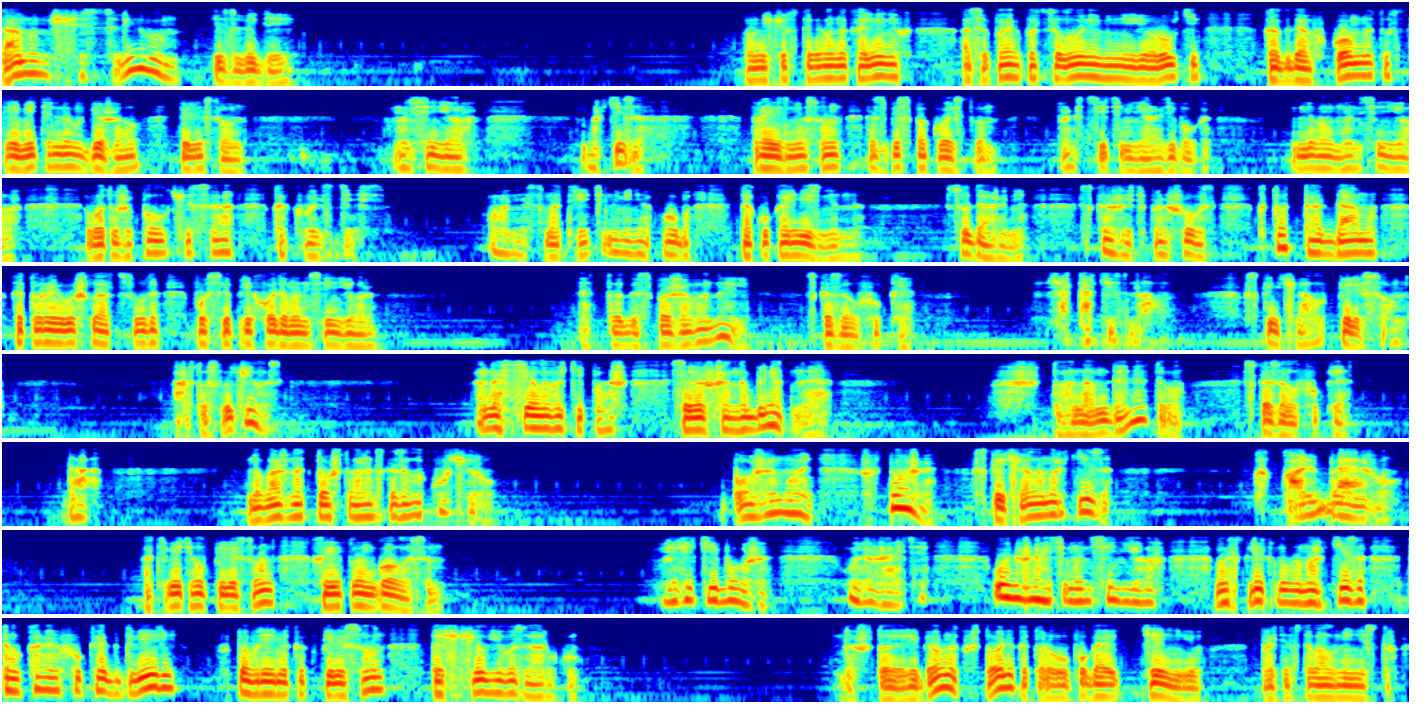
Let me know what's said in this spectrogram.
самым счастливым из людей. Он еще стоял на коленях, осыпая поцелуями ее руки, когда в комнату стремительно вбежал Пелесон. «Монсеньор, маркиза», — произнес он с беспокойством, — «простите меня, ради бога, но, монсеньор, вот уже полчаса, как вы здесь. О, не смотрите на меня оба так укоризненно. Сударыня, скажите, прошу вас, кто та дама, которая вышла отсюда после прихода монсеньора?» «Это госпожа Ванель», — сказал Фуке. «Я так и знал», — вскричал Пелесон. «А что случилось?» Она села в экипаж, совершенно бледная. «Что нам до этого?» — сказал Фуке. «Да, но важно то, что она сказала кучеру». «Боже мой, что же?» — вскричала маркиза. «К Кольберу!» — ответил Пелесон хриплым голосом. «Великий Боже! Уезжайте! Уезжайте, монсеньор!» — воскликнула маркиза, толкая Фуке к двери, в то время как Пелесон тащил его за руку. «Да что я, ребенок, что ли, которого пугают тенью?» — протестовал министр.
